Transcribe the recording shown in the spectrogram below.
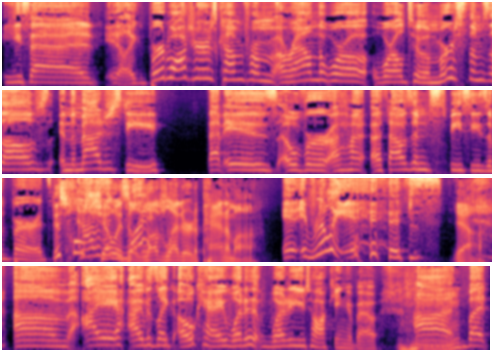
He said, you know, like bird watchers come from around the world world to immerse themselves in the majesty that is over a, a thousand species of birds. This whole I show like, is what? a love letter to Panama. It, it really is. Yeah. Um, I I was like, okay, what is, what are you talking about? Mm-hmm. Uh, but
